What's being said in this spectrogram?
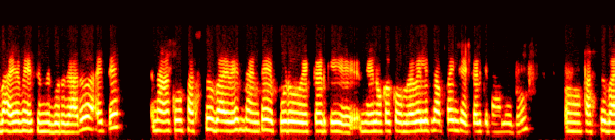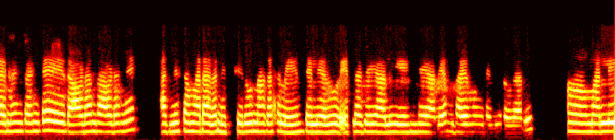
భయం వేసింది గురుగారు అయితే నాకు ఫస్ట్ భయం ఏంటంటే ఎప్పుడు ఎక్కడికి నేను ఒక కొమరవెల్లికి తప్ప ఇంకెక్కడికి రాలేదు. ఫస్ట్ భయం ఏంటంటే రావడం రావడమే అగ్ని సమారాధన ఇచ్చారు నాకు అసలు ఏం తెలియదు. ఎట్లా చేయాలి ఏం చేయాలి అని భయం ఉండేది గారు ఆ మళ్ళీ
